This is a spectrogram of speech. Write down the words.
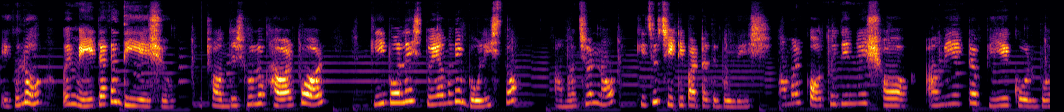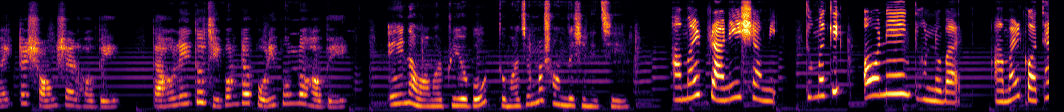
এগুলো ওই মেয়েটাকে দিয়ে এসো। সন্দেশগুলো খাওয়ার পর কি বলিস তুই আমাকে বলিস তো? আমার জন্য কিছু চিঠি পাঠাতে বলিস। আমার কতদিনের শখ। আমি একটা বিয়ে করব একটা সংসার হবে তাহলেই তো জীবনটা পরিপূর্ণ হবে। এই নাও আমার প্রিয় বউ তোমার জন্য সন্দেশ এনেছি। আমার প্রাণের স্বামী তোমাকে অনেক ধন্যবাদ আমার কথা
